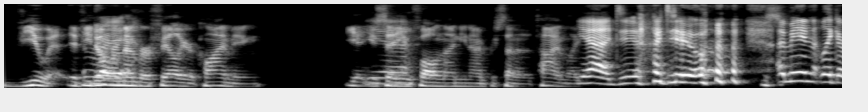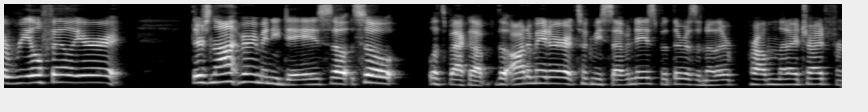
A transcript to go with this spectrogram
view it. If you don't Right. remember failure climbing, yet you say you fall 99% of the time, like yeah, I do. I do. I mean, like a real failure, there's not very many days. So, so let's back up. The automator it took me seven days, but there was another problem that I tried for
